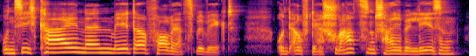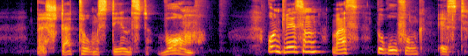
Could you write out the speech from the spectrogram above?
und sich keinen Meter vorwärts bewegt und auf der schwarzen Scheibe lesen Bestattungsdienst Wurm und wissen, was Berufung ist.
